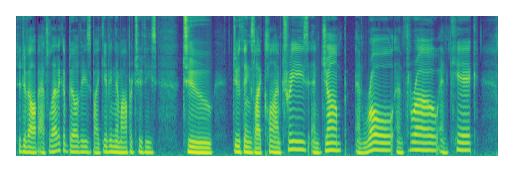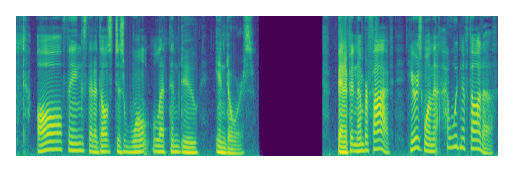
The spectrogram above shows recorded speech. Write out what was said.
to develop athletic abilities by giving them opportunities to do things like climb trees and jump and roll and throw and kick. All things that adults just won't let them do indoors. Benefit number five. Here is one that I wouldn't have thought of.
